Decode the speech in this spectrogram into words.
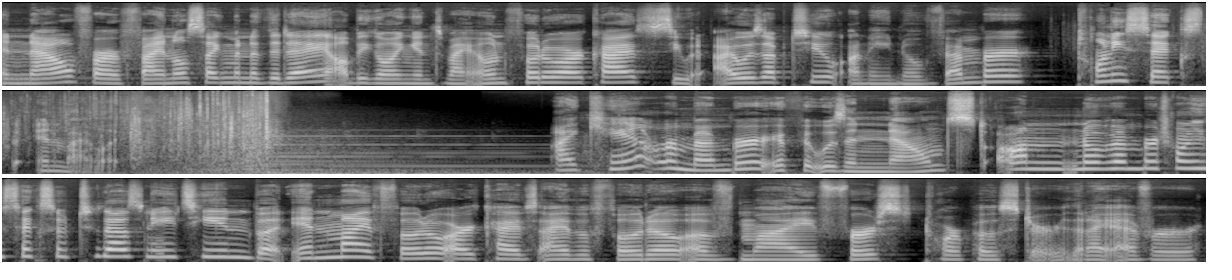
And now, for our final segment of the day, I'll be going into my own photo archives to see what I was up to on a November 26th in my life. I can't remember if it was announced on November 26th of 2018, but in my photo archives, I have a photo of my first tour poster that I ever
